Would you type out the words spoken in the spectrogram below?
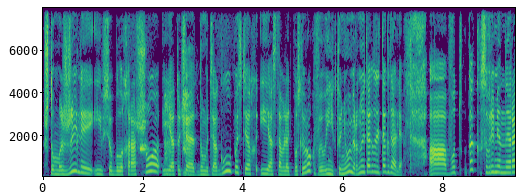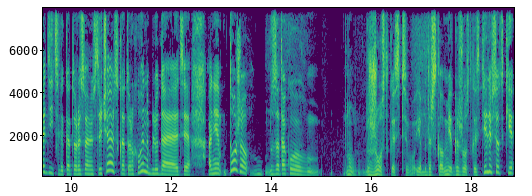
что мы жили, и все было хорошо, и отучают думать о глупостях, и оставлять после уроков, и никто не умер, ну и так далее, и так далее. А вот как современные родители, которые с вами встречаются, которых вы наблюдаете, они тоже за такую ну, жесткость, я бы даже сказал, мега жесткость, или все-таки...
